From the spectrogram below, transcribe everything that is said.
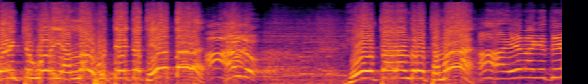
ಗಂಟುಗಳು ಎಲ್ಲ ಹುಟ್ಟೈತೆ ಅಂತ ಹೇಳ್ತಾಳೆ. ಹೌದು. ಹೇಳ್ತಾಳಂದ್ರ ತಮ್ಮ. ಏನಾಗೈತಿ?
